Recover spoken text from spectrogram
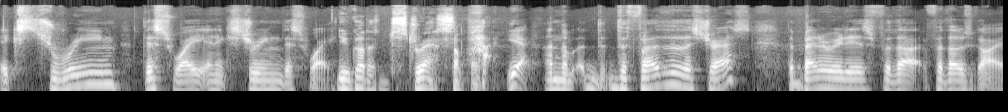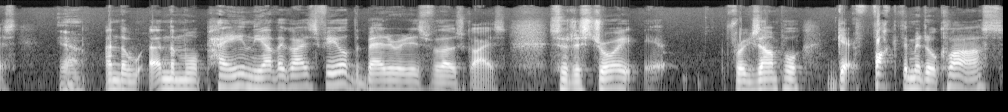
extreme this way and extreme this way. you've got to stress something. Ha- yeah, and the, the the further the stress, the better it is for the for those guys. Yeah. and the and the more pain the other guys feel, the better it is for those guys. So destroy, for example, get fuck the middle class,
